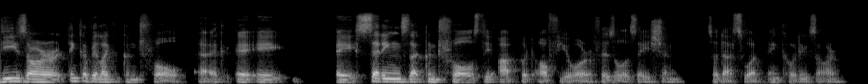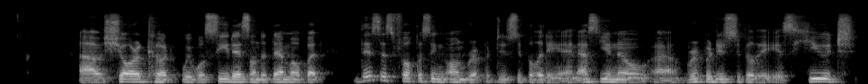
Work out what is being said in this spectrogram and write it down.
these are, think of it like a control, a, a, a settings that controls the output of your visualization. So that's what encodings are. Uh, shortcut, we will see this on the demo, but this is focusing on reproducibility. And as you know, uh, reproducibility is huge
